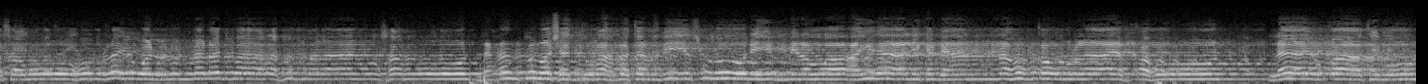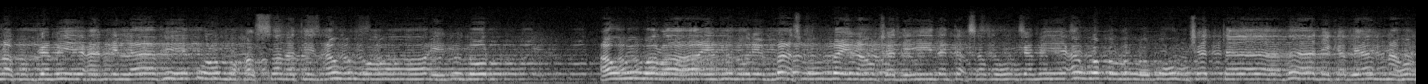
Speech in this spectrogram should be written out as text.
نصروهم ليولن الأدبار ثم لا ينصرون. لأنتم أشد رهبة في صدورهم من الله ذلك بأنهم قوم لا يفقهون. لا يقاتلونكم جميعا إلا في قرى محصنة أو وراء جذر أو من وراء جذر بأسهم بينهم شديد تحسبهم جميعا وقلوبهم شتى. ذلك بأنهم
